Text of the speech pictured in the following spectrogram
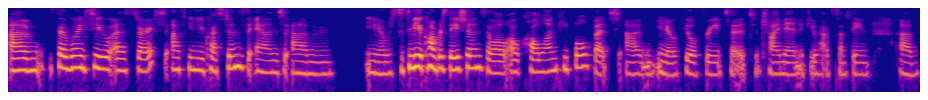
Um, so I'm going to uh, start asking you questions, and um, you know, it's to me a conversation. So I'll I'll call on people, but um, you know, feel free to to chime in if you have something um,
